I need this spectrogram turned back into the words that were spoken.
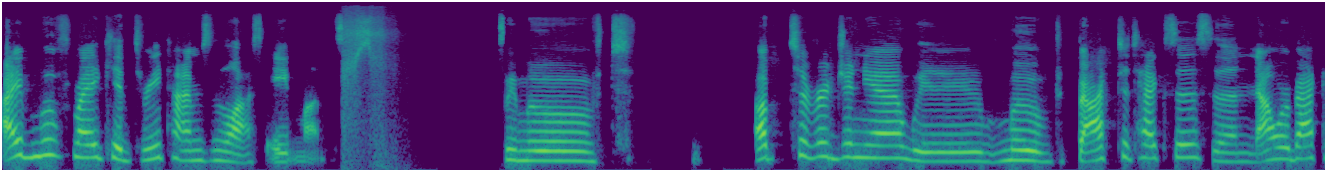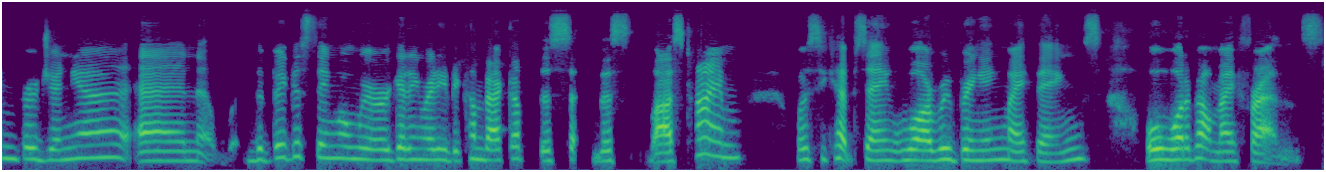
I've moved my kid three times in the last eight months. We moved up to Virginia, we moved back to Texas, and now we're back in Virginia. And the biggest thing when we were getting ready to come back up this this last time was he kept saying, Well, are we bringing my things? Well, what about my friends?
